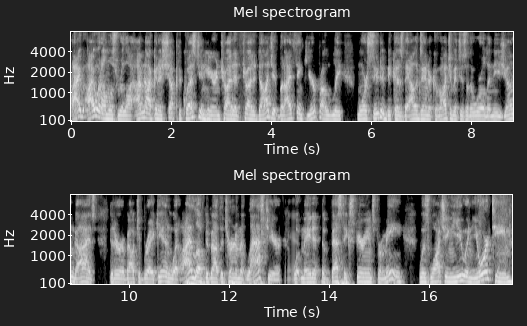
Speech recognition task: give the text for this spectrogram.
I, I would almost rely. I'm not going to shuck the question here and try to try to dodge it, but I think you're probably more suited because the Alexander Kovacevic's of the world and these young guys that are about to break in. What I loved about the tournament last year, what made it the best experience for me, was watching you and your team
